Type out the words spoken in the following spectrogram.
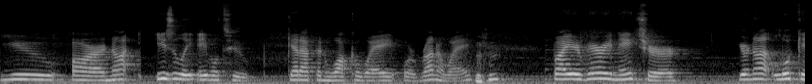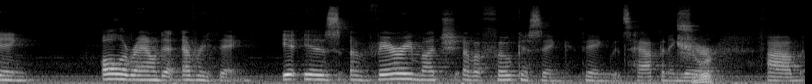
you are not easily able to get up and walk away or run away. Mm-hmm. By your very nature, you're not looking all around at everything. It is a very much of a focusing thing that's happening sure. there. Um,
